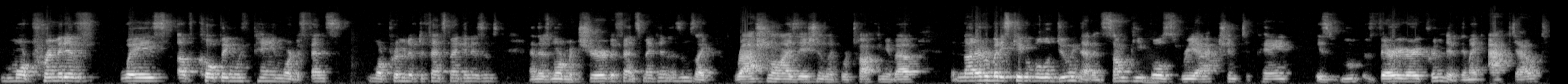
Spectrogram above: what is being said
more primitive ways of coping with pain, more defense, more primitive defense mechanisms, and there's more mature defense mechanisms like rationalization, like we're talking about, not everybody's capable of doing that. And some people's reaction to pain is very, very primitive. They might act out.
